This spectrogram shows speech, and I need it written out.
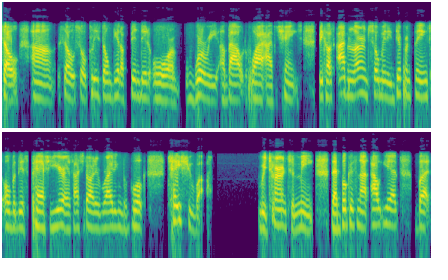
So, uh, so, so please don't get offended or worry about why I've changed because I've learned so many different things over this past year as I started writing the book Teshuvah. Return to me. That book is not out yet, but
